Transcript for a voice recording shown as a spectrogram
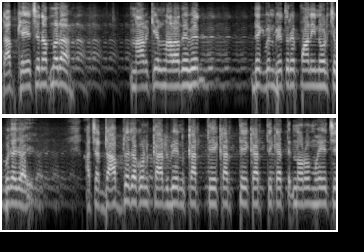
ডাব খেয়েছেন আপনারা? নারকেল নাড়া দেবেন। দেখবেন ভেতরে পানি নড়ছে, বোঝা যায়। আচ্ছা ডাবটা যখন কাটবেন, কাটতে কাটতে কাটতে কাটতে নরম হয়েছে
